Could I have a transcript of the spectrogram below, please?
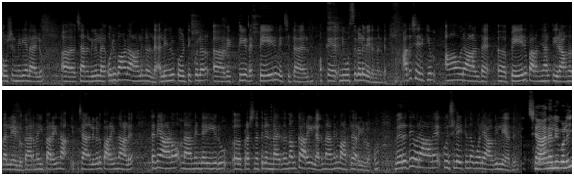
സോഷ്യൽ മീഡിയയിലായാലും ചാനലുകളിലായാലും ഒരുപാട് ആളുകളുടെ അല്ലെങ്കിൽ ഒരു പെർട്ടിക്കുലർ വ്യക്തിയുടെ പേര് വെച്ചിട്ടായാലും ഒക്കെ ന്യൂസുകൾ വരുന്നുണ്ട്. അത് ശരിക്കും ആ ഒരാളുടെ പേര് പറഞ്ഞാൽ തീരാവുന്നതല്ലേ ഉള്ളൂ. കാരണം ഈ പറയുന്ന ചാനലുകൾ പറയുന്ന ആൾ തന്നെയാണോ മാമിന്റെ ഈ ഒരു പ്രശ്നത്തിൽ ഉണ്ടായിരുന്നത്? നമുക്കറിയില്ല. അത് മാമിന് മാത്രമേ അറിയുള്ളൂ. അപ്പം വെറുതെ ഒരാളെ കുരിശിലേറ്റുന്ന പോലെ ആവില്ലേ അത്? ചാനലുകളിൽ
